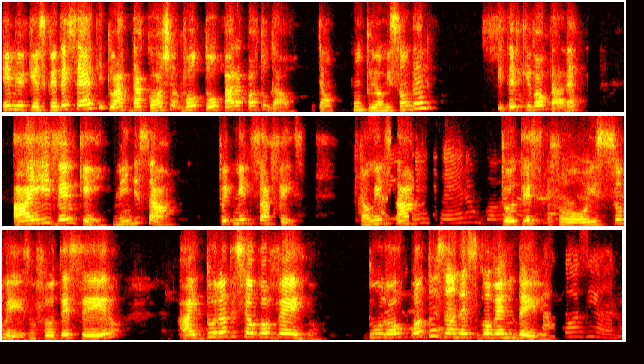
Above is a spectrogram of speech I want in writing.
Em 1557, Duarte da Costa voltou para Portugal. Então, cumpriu a missão dele e teve que voltar, né? Aí veio quem? Mendes Sá. Foi o que Mendes Sá fez. Então, Mendes Sá foi, foi isso mesmo, foi o terceiro Aí, durante seu governo, durou quantos anos esse governo dele? 14 anos.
